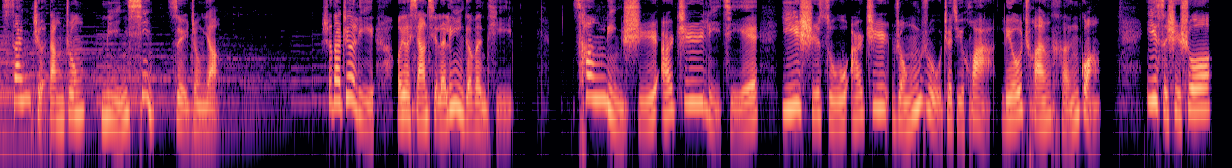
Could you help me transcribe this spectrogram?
三者当中，民信最重要。说到这里，我又想起了另一个问题：“仓廪实而知礼节，衣食足而知荣辱。”这句话流传很广，意思是说，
